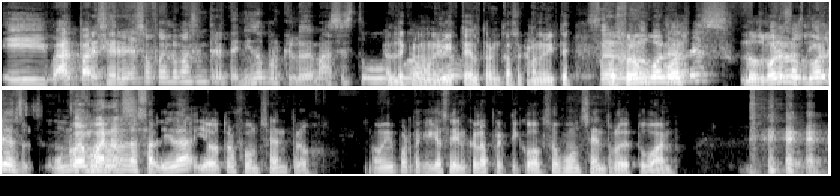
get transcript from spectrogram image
Y al parecer eso fue lo más entretenido porque lo demás estuvo. El de. Cranevite, el trancazo de Pues fueron los goles. goles, Los goles los goles, uno fue en la salida y el otro fue un centro. No me importa que digas bien que la practicó, eso fue un centro de Tubán.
